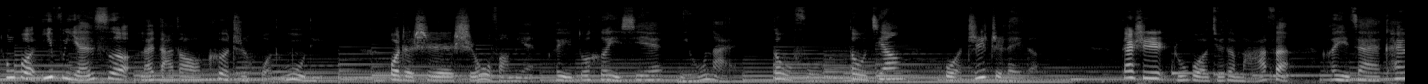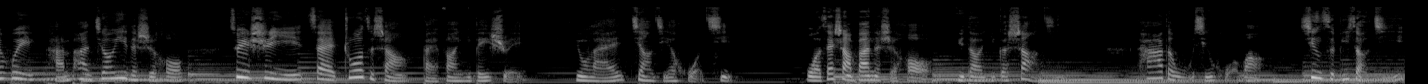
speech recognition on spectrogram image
通过衣服颜色来达到克制火的目的，或者是食物方面可以多喝一些牛奶、豆腐、豆浆、果汁之类的。但是如果觉得麻烦，可以在开会、谈判、交易的时候，最适宜在桌子上摆放一杯水，用来降解火气。我在上班的时候遇到一个上级，他的五行火旺，性子比较急。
